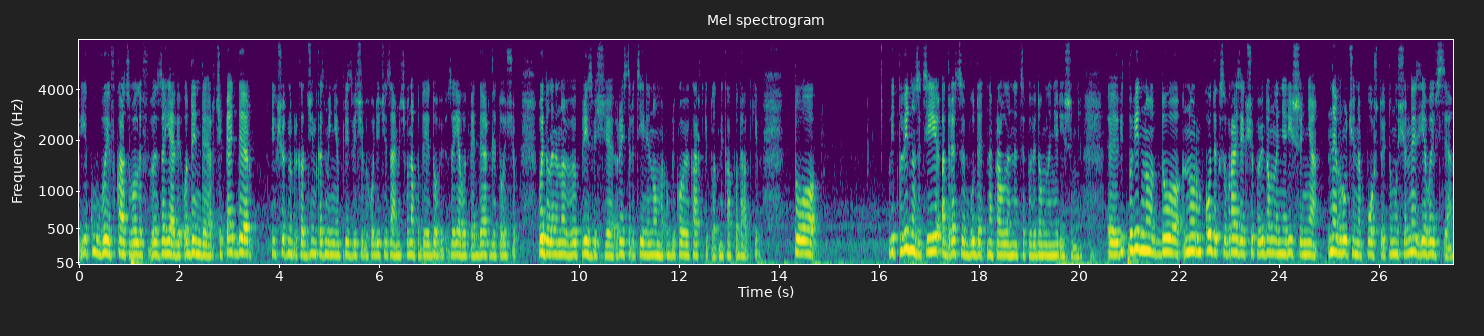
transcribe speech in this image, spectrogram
яку ви вказували в заяві 1ДР чи 5ДР. Якщо, наприклад, жінка змінює прізвище, виходячи заміж, вона подає дові- заяву 5ДР для того, щоб видали на нове прізвище, реєстраційний номер облікової картки платника податків, то відповідно за цією адресою буде направлене це повідомлення рішення. Е, Відповідно до норм кодексу, в разі якщо повідомлення рішення не вручено поштою, тому що не з'явився е,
